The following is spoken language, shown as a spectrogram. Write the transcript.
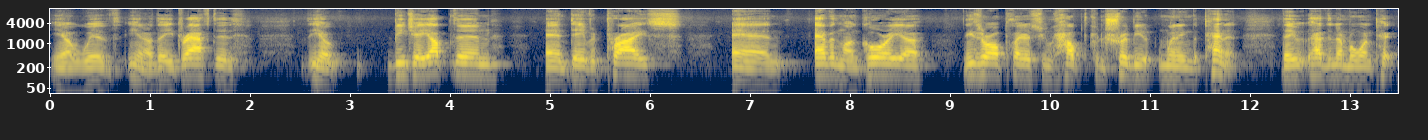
You know, with you know they drafted, you know, B.J. Upton and David Price and Evan Longoria. These are all players who helped contribute winning the pennant. They had the number one pick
